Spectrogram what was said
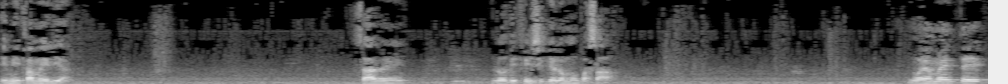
y mi familia saben lo difícil que lo hemos pasado. Nuevamente,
